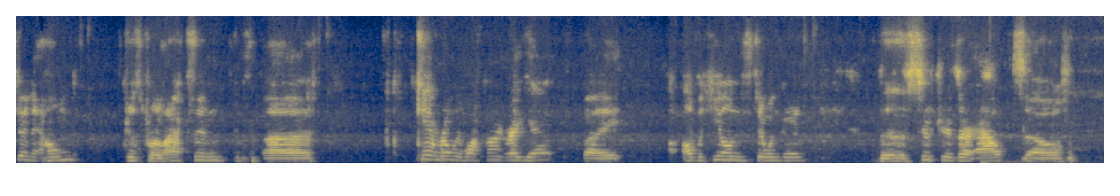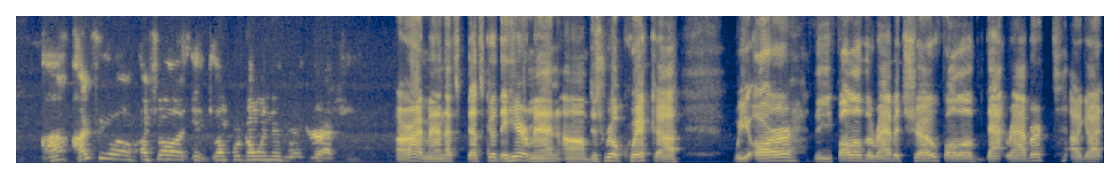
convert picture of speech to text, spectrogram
sitting at home, just relaxing. Uh, can't really walk on it right yet, but all the healing's doing good. The sutures are out, so I I feel I feel it, like we're going in the right direction. All right, man. That's that's good to hear, man. Um, just real quick, uh, we are the Follow the Rabbit show. Follow that rabbit. I got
